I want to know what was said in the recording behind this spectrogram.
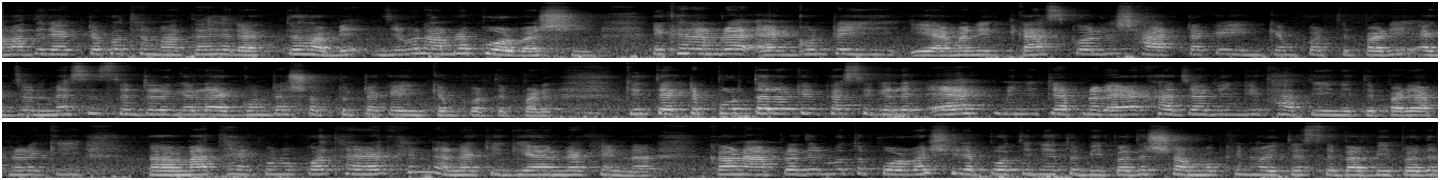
আমাদের একটা কথা মাথায় রাখতে হবে, যেমন আমরা প্রবাসী, এখানে আমরা এক ঘণ্টা মানে কাজ করলে ষাট টাকা ইনকাম করতে পারি, একজন মেসেজ সেন্টারে গেলে এক ঘণ্টা সত্তর টাকা ইনকাম করতে পারে। কিন্তু একটা প্রতারকের কাছে গেলে এক মিনিটে আপনার এক হাজার ইঙ্গিত হাতিয়ে নিতে পারে। আপনারা কি মাথায় কোনো কথা রাখেন না, নাকি জ্ঞান রাখেন না? কারণ আপনাদের মতো প্রবাসীরা প্রতিনিয়ত বিপদের সম্মুখীন হইতেছে বা বিপদে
